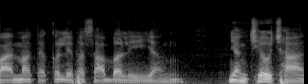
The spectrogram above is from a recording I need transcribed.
มานมาก แต่ก็เรียนภาษาบาลีอย่างอย่างเชี่ยวชาญ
